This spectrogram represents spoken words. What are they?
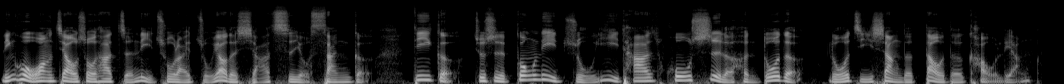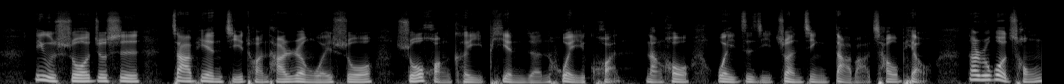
林火旺教授他整理出来主要的瑕疵有三个，第一个就是功利主义，它忽视了很多的逻辑上的道德考量。例如说，就是诈骗集团，他认为说说谎可以骗人汇款，然后为自己赚进大把钞票。那如果从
